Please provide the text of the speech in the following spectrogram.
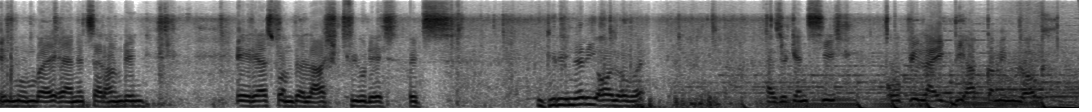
in Mumbai and its surrounding areas from the last few days. It's greenery all over. As you can see, hope you like the upcoming vlog.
